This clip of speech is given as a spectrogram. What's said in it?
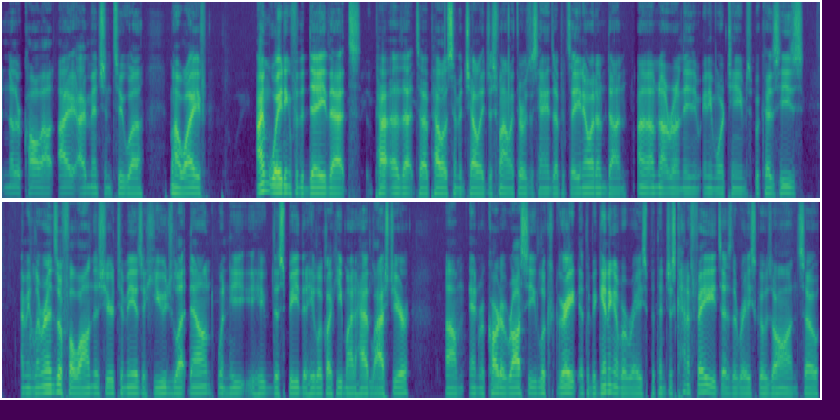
another call out. I I mentioned to uh, my wife. I'm waiting for the day that uh, that uh, Paolo Simoncelli just finally throws his hands up and say, you know what, I'm done. I'm not running any, any more teams because he's. I mean, Lorenzo Fellon this year to me is a huge letdown when he, he the speed that he looked like he might have had last year. Um, and Riccardo Rossi looks great at the beginning of a race, but then just kind of fades as the race goes on. So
